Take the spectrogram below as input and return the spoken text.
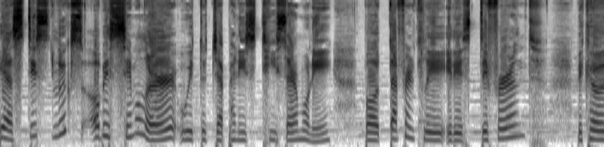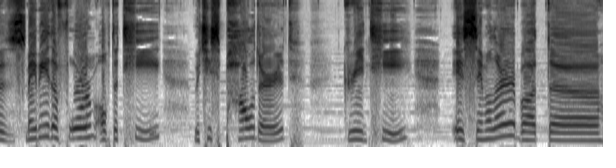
Yes, this looks a bit similar with the Japanese tea ceremony, but definitely it is different because maybe the form of the tea, which is powdered green tea, is similar, but the,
